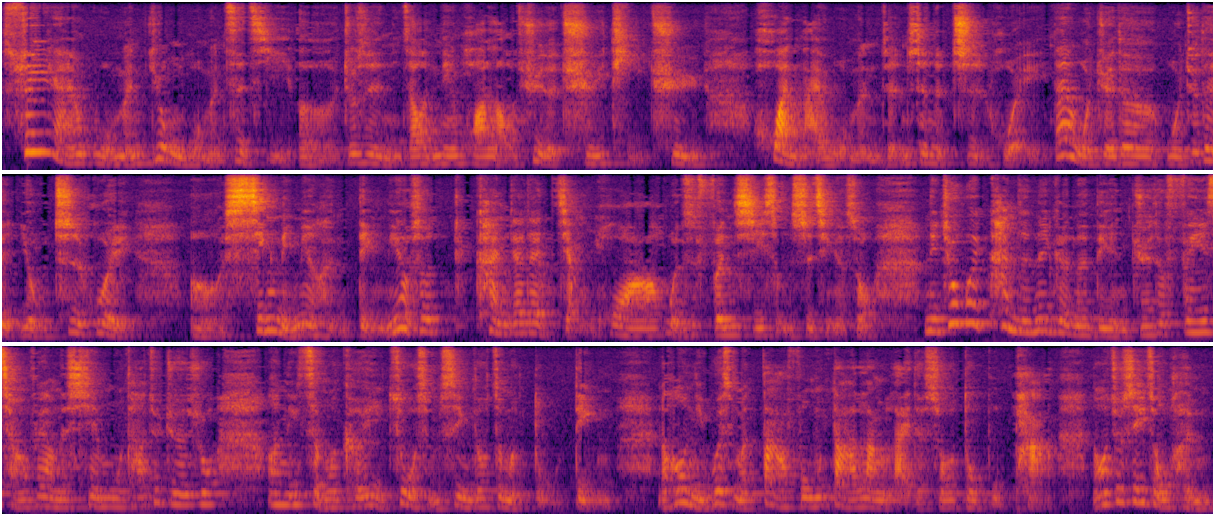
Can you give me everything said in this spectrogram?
虽然我们用我们自己，呃，就是你知道年华老去的躯体去换来我们人生的智慧，但我觉得，我觉得有智慧，呃，心里面很定。你有时候看人家在讲话或者是分析什么事情的时候，你就会看着那个人的脸，觉得非常非常的羡慕他，就觉得说啊，你怎么可以做什么事情都这么笃定？然后你为什么大风大浪来的时候都不怕？然后就是一种很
